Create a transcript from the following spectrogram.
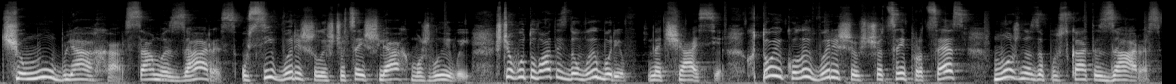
Чому бляха саме зараз усі вирішили, що цей шлях можливий, що готуватись до виборів на часі? Хто і коли вирішив, що цей процес можна запускати зараз?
